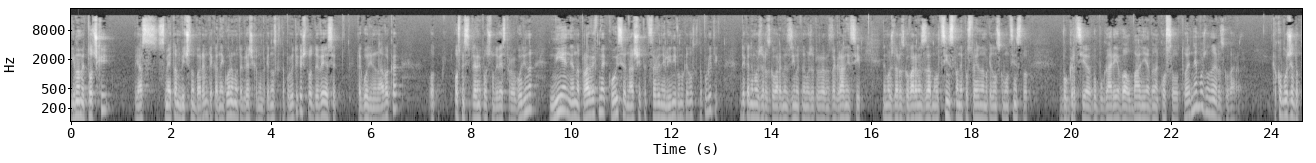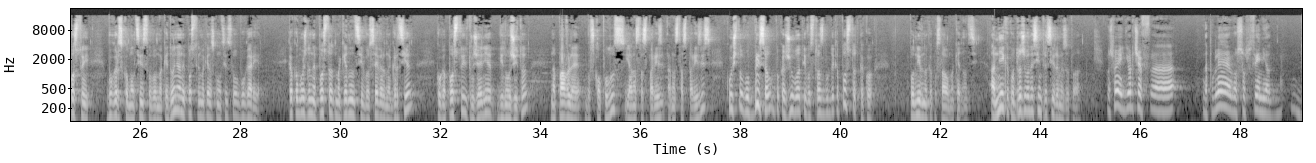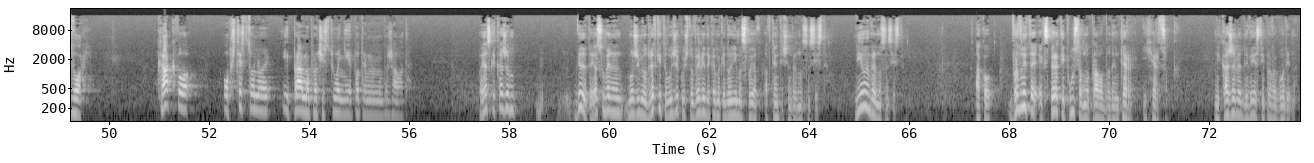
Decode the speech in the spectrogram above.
имаме точки, јас сметам лично барем дека најголемата грешка на македонската политика што од 90-та година навака, од 8 септември почна 91 година, ние не направивме кои се нашите црвени линии во македонската политика. Дека не може да разговараме за зимата, не може да разговараме за граници, не може да разговараме за малцинства, непостојање на македонско малцинство во Грција, во Бугарија, во Албанија, во на Косово. Тоа е неможно да не разговараме. Како може да постои бугарско малцинство во Македонија, не постои македонско малцинство во Бугарија? Како може да не постојат македонци во Северна Грција, кога постои Дружение Виножито, на Павле Воскопулус и Анастас, Париз, Анастас Паризис, кои што во Брисел докажуваат и во Страсбург дека постојат како понивно како слава македонци. А ние како држава не се интересираме за тоа. Господин Георчев, да погледнеме во собствениот двор. Какво обштествено и правно прочистување е потребно на државата? Па јас ке кажам видете, јас сум еден, може би, од редките луѓе кои што вели дека Македонија има свој автентичен вредносен систем. Ние имаме вредносен систем. Ако врвните експерти по уставно право Бадентер и Херцог ни кажале 91 година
